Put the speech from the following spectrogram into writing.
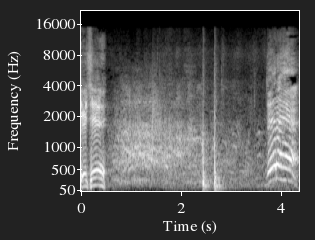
किसे? दे रहे हैं।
